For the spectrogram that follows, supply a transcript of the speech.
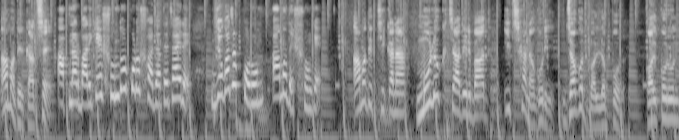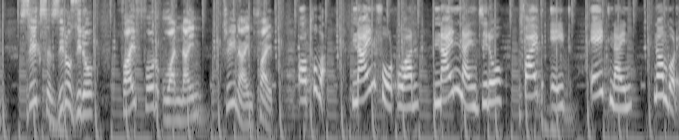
আমাদের কাছে। আপনার বাড়িকে সুন্দর করে সাজাতে চাইলে যোগাযোগ করুন আমাদের সঙ্গে। আমাদের ঠিকানা মুলুক চাঁদের বাদ ইচ্ছানগরী জগৎবল্লভপুর। কল করুন six zero zero five four one nine three nine five অথবা nine four one nine nine zero five eight eight nine নম্বরে।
